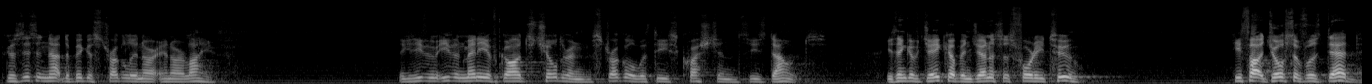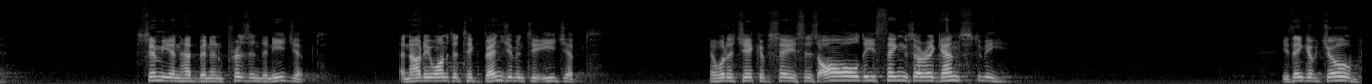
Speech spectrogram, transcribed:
Because isn't that the biggest struggle in our, in our life? Even, even many of God's children struggle with these questions, these doubts. You think of Jacob in Genesis 42. He thought Joseph was dead. Simeon had been imprisoned in Egypt. And now they wanted to take Benjamin to Egypt. And what does Jacob say? He says, All these things are against me. You think of Job.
